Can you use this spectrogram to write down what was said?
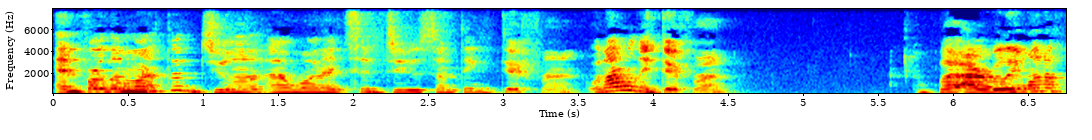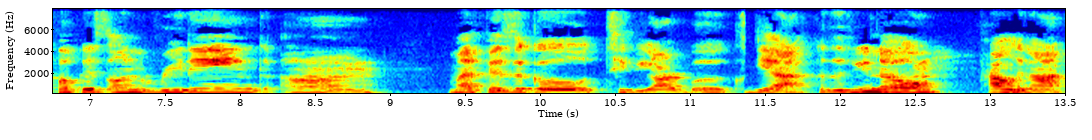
And for the month of June, I wanted to do something different. Well, not really different. But I really want to focus on reading um my physical TBR books. Yeah, because if you know, probably not.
